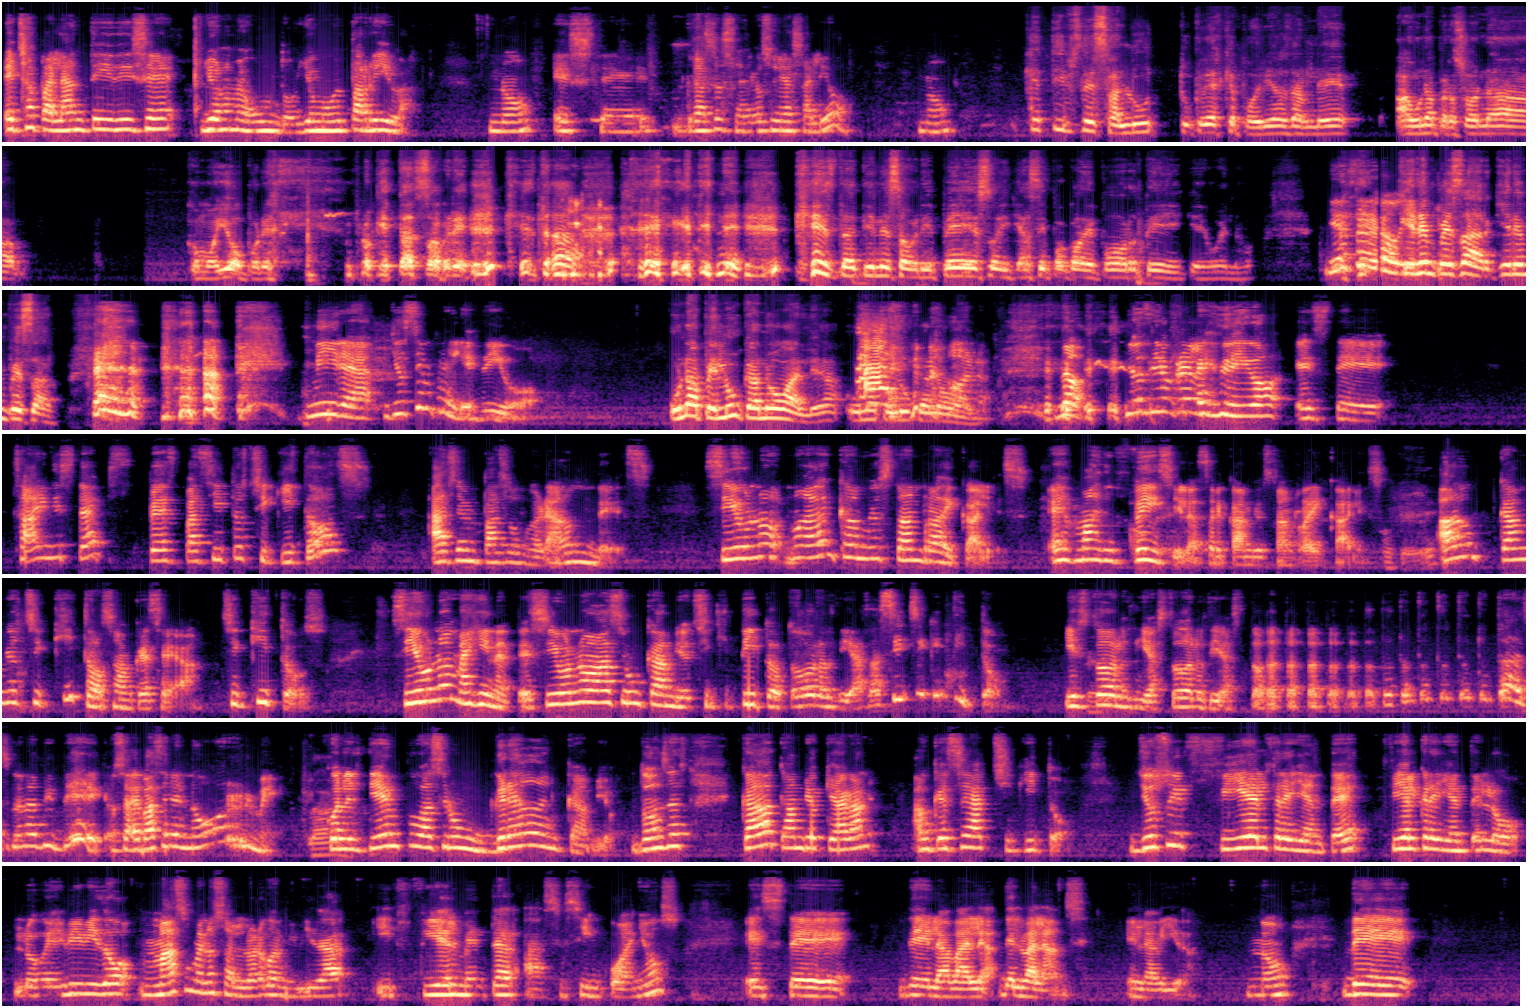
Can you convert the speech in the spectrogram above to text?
echa para adelante y dice, yo no me hundo, yo me voy para arriba, ¿no? Este, gracias a Dios ya salió, ¿no? ¿Qué tips de salud tú crees que podrías darle a una persona como yo, por ejemplo, que está sobre, que está, que tiene, que está, tiene sobrepeso y que hace poco deporte y que bueno. Yo quiere empezar, quiere empezar. Mira, yo siempre les digo. Una peluca no vale, ¿eh? Una peluca no, vale. No. no, yo siempre les digo, este, tiny steps, pasitos chiquitos, hacen pasos grandes si uno no hagan cambios tan radicales, es más difícil hacer cambios tan radicales. Hagan cambios chiquitos, aunque sea, chiquitos. Si uno, imagínate, si uno hace un cambio chiquitito todos los días, así chiquitito, y es todos los días, todos los días, it's gonna be big, o sea, va a ser enorme. Con el tiempo va a ser un gran cambio. Entonces, cada cambio que hagan, aunque sea chiquito, yo soy fiel creyente fiel creyente lo, lo he vivido más o menos a lo largo de mi vida y fielmente hace cinco años, este, de la del balance en la vida, ¿no? De,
